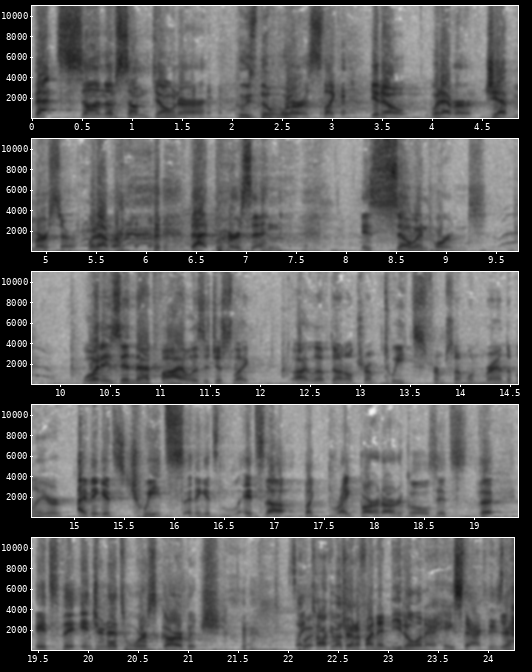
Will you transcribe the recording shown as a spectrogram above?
that son of some donor who's the worst, like you know, whatever, Jeb Mercer, whatever. that person is so important. What is in that file? Is it just like I love Donald Trump tweets from someone randomly, or I think it's tweets. I think it's it's the like Breitbart articles. It's the it's the internet's worst garbage. It's like talk about trying to find a needle in a haystack these days.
